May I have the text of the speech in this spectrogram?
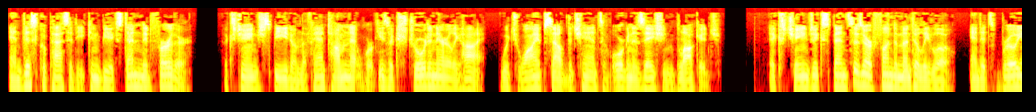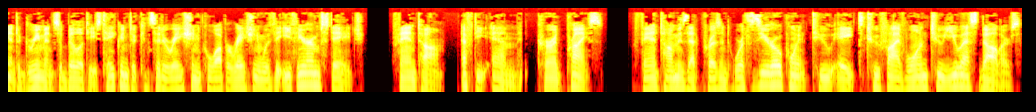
and this capacity can be extended further. Exchange speed on the Fantom network is extraordinarily high which wipes out the chance of organization blockage. Exchange expenses are fundamentally low, and its brilliant agreements abilities take into consideration cooperation with the Ethereum stage. Fantom, FTM, current price. Fantom is at present worth 0.282512 US dollars.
